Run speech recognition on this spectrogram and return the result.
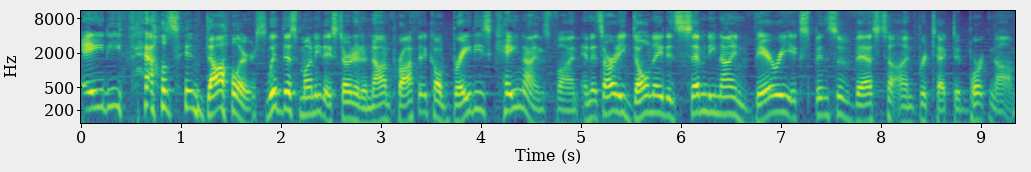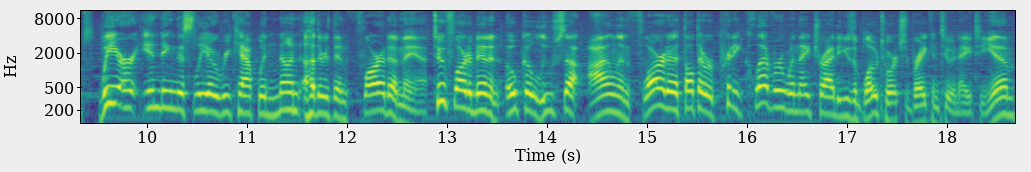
$80,000. With this money, they started a nonprofit called Brady's Canines Fund, and it's already donated 79 very expensive vests to unprotected Borknoms. We are ending this Leo recap with none other than Florida Man. Two Florida men in Okaloosa Island, Florida thought they were pretty clever when they tried to use a blowtorch to break into an ATM,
